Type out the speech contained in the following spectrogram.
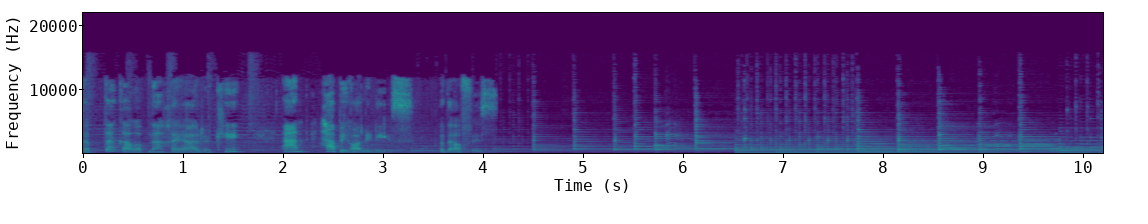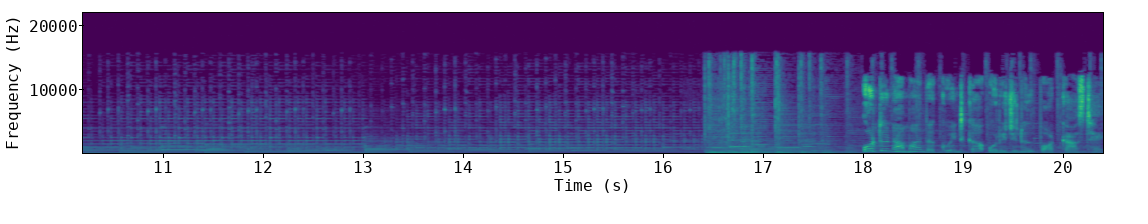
तब तक आप अपना ख्याल रखें। And happy holidays. खुदाफिज़ उर्दू नामा द क्विंट का ओरिजिनल पॉडकास्ट है,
